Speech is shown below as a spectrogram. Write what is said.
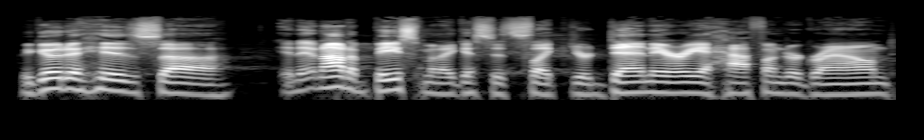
We go to his, uh, not a basement, I guess it's like your den area, half underground.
